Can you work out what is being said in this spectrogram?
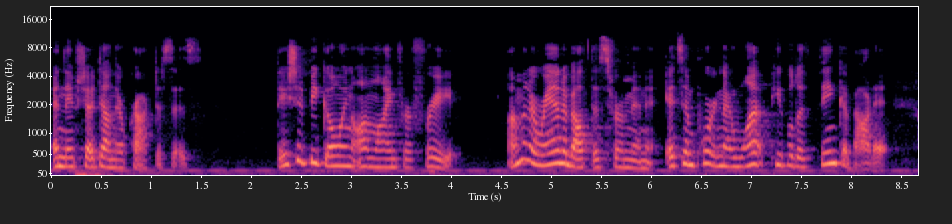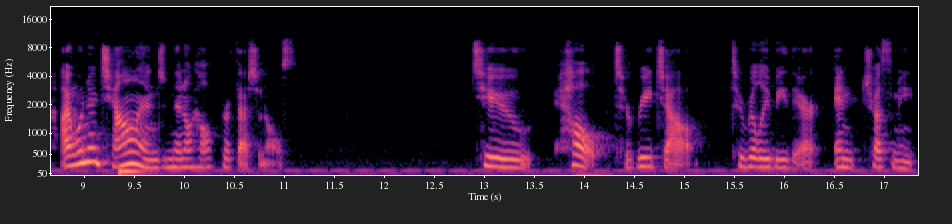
and they've shut down their practices. They should be going online for free. I'm going to rant about this for a minute. It's important. I want people to think about it. I want to challenge mental health professionals to help, to reach out, to really be there. And trust me,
